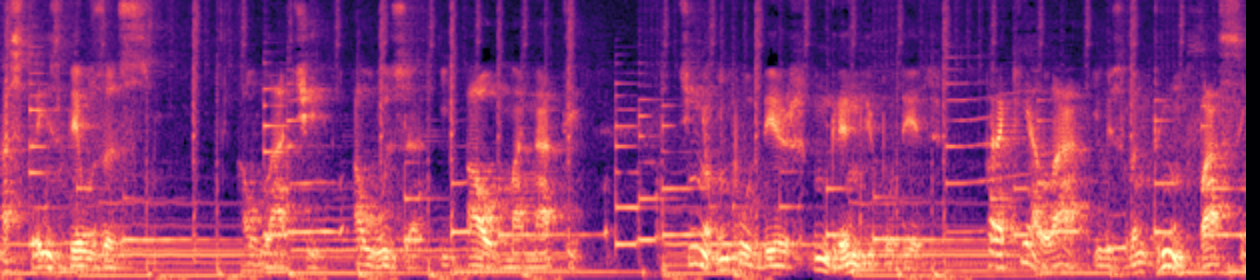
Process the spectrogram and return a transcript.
as três deusas Aulat, Ausa e Al-Manate tinham um poder, um grande poder. Para que Alá e o Islã triunfassem,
